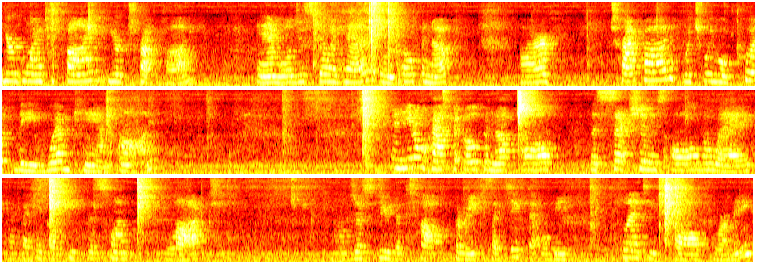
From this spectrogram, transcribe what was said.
you're going to find your tripod. And we'll just go ahead and open up our tripod, which we will put the webcam on. And you don't have to open up all the sections all the way. In fact, I think I'll keep this one locked. I'll just do the top three because I think that will be plenty tall for me.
